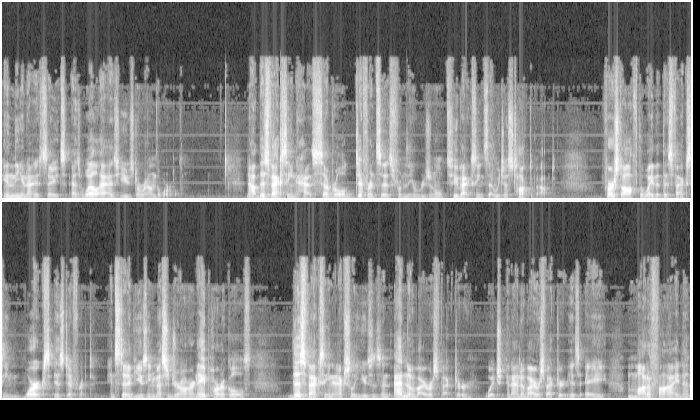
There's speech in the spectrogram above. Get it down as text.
in the United States as well as used around the world. Now, this vaccine has several differences from the original two vaccines that we just talked about. First off, the way that this vaccine works is different. Instead of using messenger RNA particles, this vaccine actually uses an adenovirus vector, which an adenovirus vector is a modified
